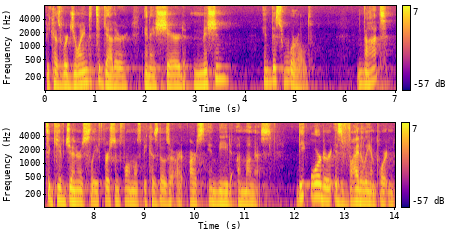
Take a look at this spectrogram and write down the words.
because we're joined together in a shared mission in this world, not to give generously, first and foremost, because those are, are in need among us. The order is vitally important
